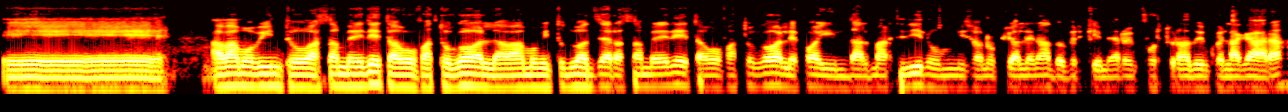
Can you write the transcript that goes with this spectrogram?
e avevamo vinto a San Benedetto, avevo fatto gol, avevamo vinto 2-0 a San Benedetto, avevo fatto gol e poi dal martedì non mi sono più allenato perché mi ero infortunato in quella gara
